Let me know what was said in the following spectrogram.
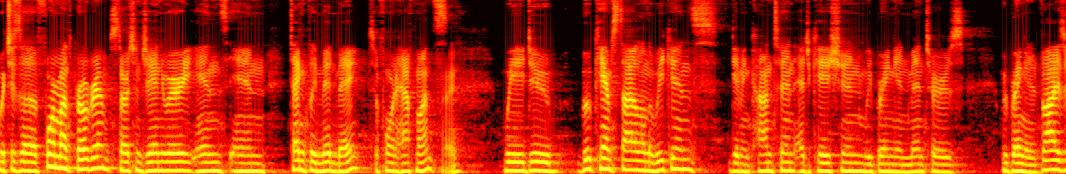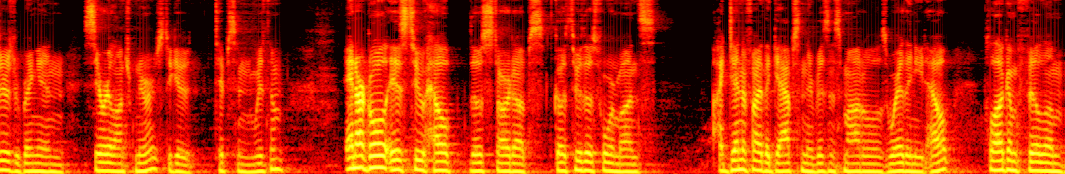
which is a four month program. Starts in January, ends in technically mid-May, so four and a half months. Right. We do boot camp style on the weekends, giving content, education. We bring in mentors, we bring in advisors, we bring in serial entrepreneurs to give tips and wisdom. And our goal is to help those startups go through those four months, identify the gaps in their business models, where they need help, plug them, fill them,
